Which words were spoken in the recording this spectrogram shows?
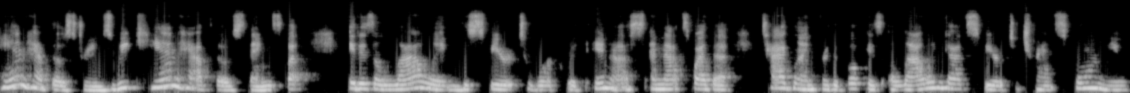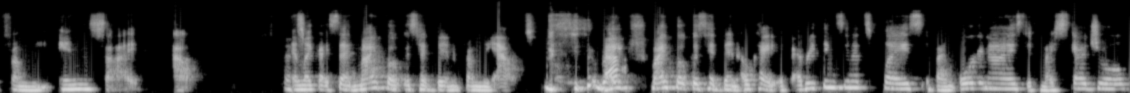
can have those dreams we can have those things but it is allowing the spirit to work within us and that's why the tagline for the book is allowing god's spirit to transform you from the inside that's and like I said, my focus had been from the out, right? Yeah. My focus had been okay, if everything's in its place, if I'm organized, if my schedule,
